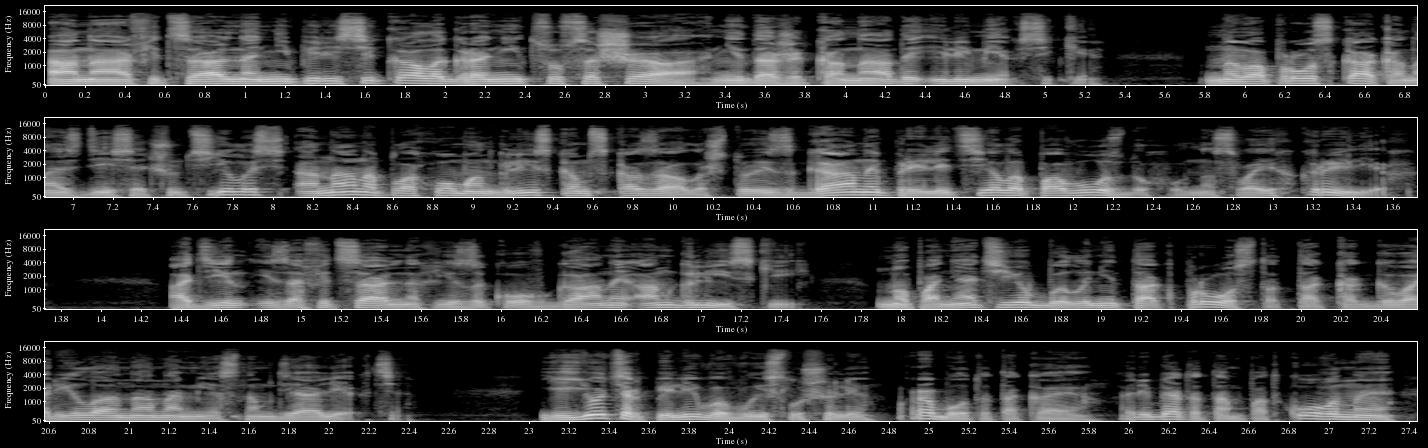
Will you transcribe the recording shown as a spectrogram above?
Она официально не пересекала границу США, ни даже Канады или Мексики. На вопрос, как она здесь очутилась, она на плохом английском сказала, что из Ганы прилетела по воздуху на своих крыльях. Один из официальных языков Ганы – английский, но понять ее было не так просто, так как говорила она на местном диалекте. Ее терпеливо выслушали, работа такая, ребята там подкованные –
